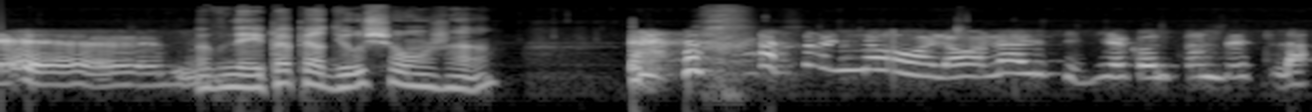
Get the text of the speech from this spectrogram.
Euh, Bah, vous n'avez pas perdu au change, hein non, alors là, je suis bien contente d'être là.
